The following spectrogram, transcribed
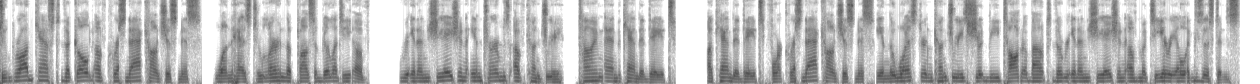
To broadcast the cult of Krishna consciousness, one has to learn the possibility of renunciation in terms of country, time, and candidate. A candidate for Krishna consciousness in the Western countries should be taught about the renunciation of material existence,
